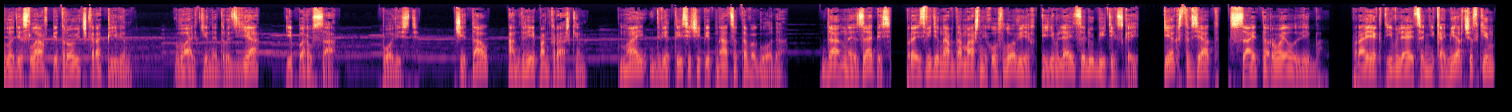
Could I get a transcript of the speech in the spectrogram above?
Владислав Петрович Крапивин. Валькины друзья и паруса. Повесть. Читал Андрей Панкрашкин. Май 2015 года. Данная запись произведена в домашних условиях и является любительской. Текст взят с сайта Royal Lib. Проект является некоммерческим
